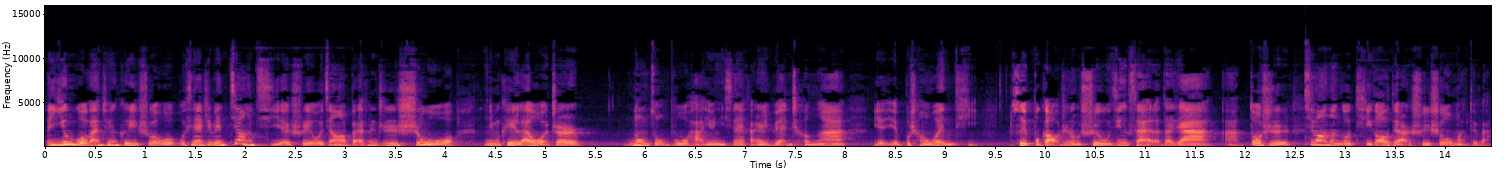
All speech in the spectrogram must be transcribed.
那英国完全可以说，我我现在这边降企业税，我降到百分之十五，你们可以来我这儿弄总部哈，因为你现在反正远程啊，也也不成问题。所以不搞这种税务竞赛了，大家啊都是希望能够提高点税收嘛，对吧？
